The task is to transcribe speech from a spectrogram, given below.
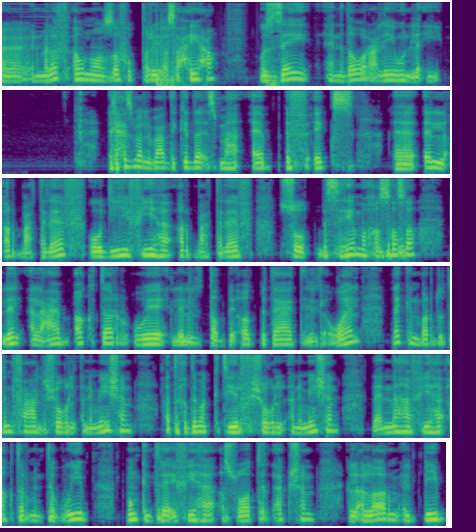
الملف أو نوظفه بطريقة صحيحة وإزاي ندور عليه ونلاقيه. الحزمة اللي بعد كده اسمها أب FX ال 4000 ودي فيها 4000 صوت. بس هي مخصصة للألعاب أكتر وللتطبيقات بتاعة الجوال لكن برضو تنفع لشغل ال animation هتخدمك كتير في شغل ال animation لأنها فيها أكتر من تبويب. ممكن تلاقي فيها أصوات ال action ال alarm ال beep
